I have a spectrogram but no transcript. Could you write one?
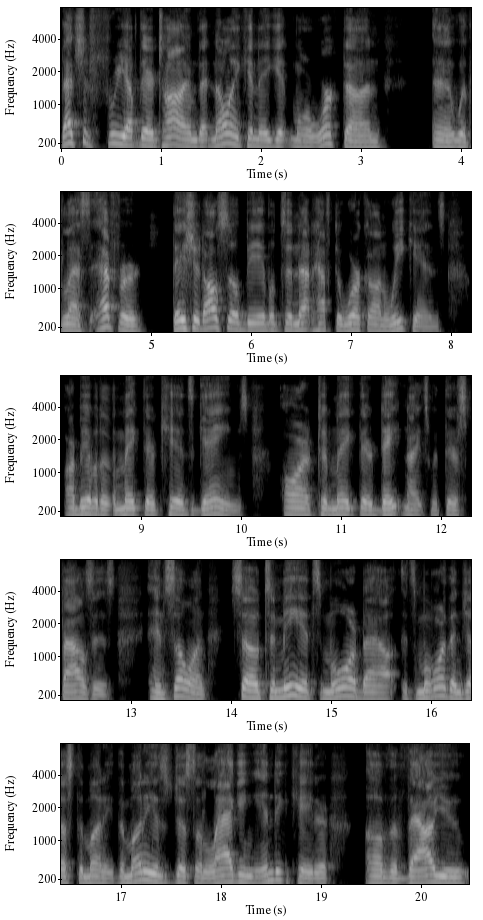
that should free up their time that not only can they get more work done and uh, with less effort, they should also be able to not have to work on weekends or be able to make their kids games or to make their date nights with their spouses and so on. So to me, it's more about it's more than just the money. The money is just a lagging indicator of the value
